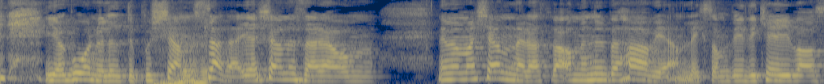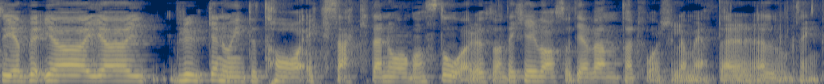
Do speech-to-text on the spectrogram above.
jag går nog lite på känsla där. Jag känner så här om Nej, men man känner att ja, men nu behöver jag en. Liksom. Det, det, kan ju vara så, jag, jag, jag, brukar nog inte ta exakt där någon står utan det kan ju vara så att jag väntar två kilometer eller någonting.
